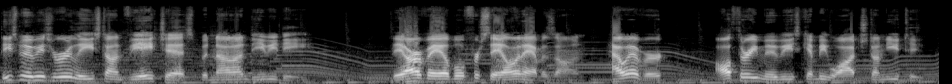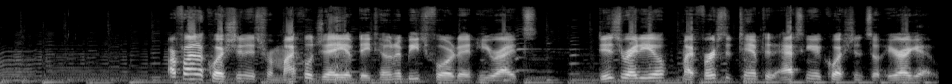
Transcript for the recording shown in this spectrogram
These movies were released on VHS but not on DVD. They are available for sale on Amazon. However, all three movies can be watched on YouTube. Our final question is from Michael J. of Daytona Beach, Florida, and he writes Diz Radio, my first attempt at asking a question, so here I go.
